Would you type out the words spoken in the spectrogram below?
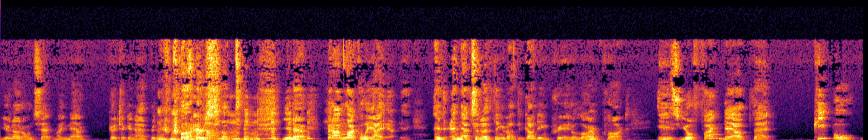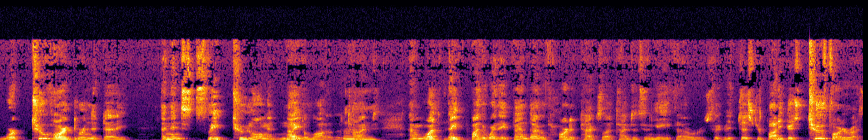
you're not on set right now. Go take a nap in your car or something, you know. But I'm luckily, I, and, and that's another thing about the God didn't create alarm clocks, is you'll find out that people work too hard during the day and then sleep too long at night a lot of the Mm. And what they, by the way, they found out with heart attacks, a lot of times it's in the eighth hour of sleep. It's just, your body goes too far to rest.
